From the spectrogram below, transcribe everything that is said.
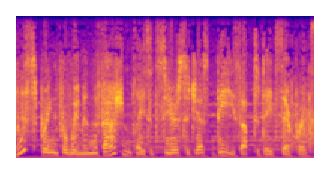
This spring for women, the fashion place at Sears suggests these up-to-date separates.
